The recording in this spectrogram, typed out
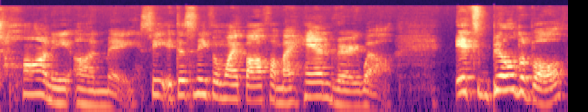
tawny on me. See, it doesn't even wipe off on my hand very well. It's buildable,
